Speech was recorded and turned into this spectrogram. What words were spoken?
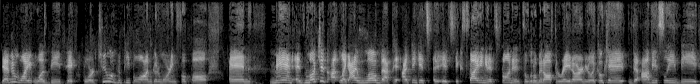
Devin White was the pick for two of the people on Good Morning Football, and man, as much as I, like I love that pick, I think it's it's exciting and it's fun and it's a little bit off the radar, and you're like, okay, the obviously the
